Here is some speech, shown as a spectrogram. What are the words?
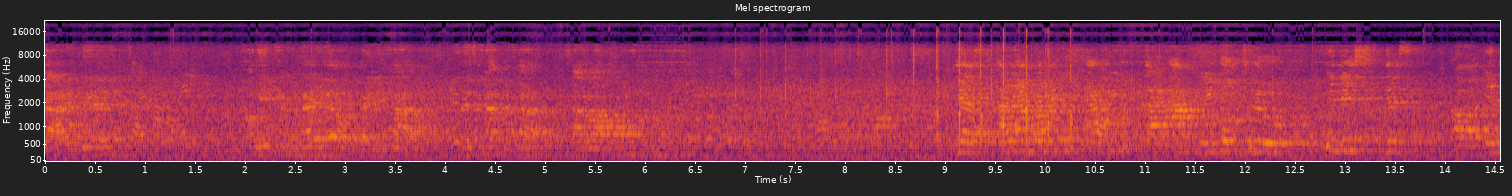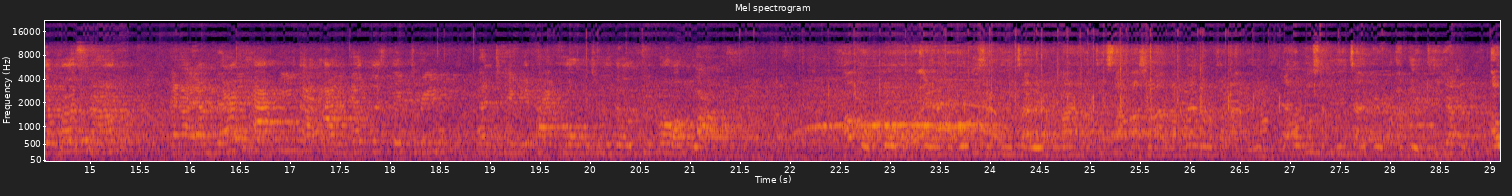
หลายเนี่ยเอาเองทำได้แล้วไปเลยว่าได้ชนะแบบว่าชาวเรา Yes, I am very happy that I'm able to finish this uh, in the first round, and I am very happy that I get this victory and take it back home to the people of Laos. ครับผมตัวของเขาเองนะค รู้สึกดีใจอย่างมากครับที่สามารถชนะน็อกได้เร็วขนาดนี้ และเขารู้สึกดีใจไปกว่าอดีตที่ยังเอา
